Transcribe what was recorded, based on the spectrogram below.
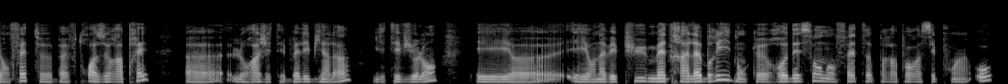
en fait, bah, trois heures après, l'orage était bel et bien là, il était violent et, on avait pu mettre à l'abri, donc redescendre en fait par rapport à ces points hauts,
